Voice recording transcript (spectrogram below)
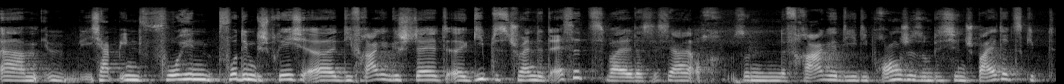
Ähm, ich habe Ihnen vorhin vor dem Gespräch äh, die Frage gestellt, äh, gibt es Stranded Assets? Weil das ist ja auch so eine Frage, die die Branche so ein bisschen spaltet. Es gibt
